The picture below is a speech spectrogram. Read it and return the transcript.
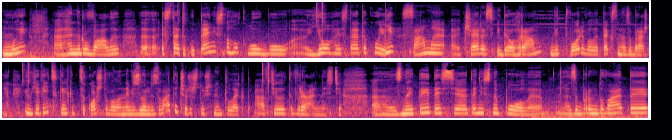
ми е, генерували е, естетику тенісного клубу, е, йога-естетику, і саме через ідеограм відтворювали тексти на зображеннях. І уявіть, скільки б це коштувало не візуалізувати через штучний інтелект, а втілити в реальності, Е, знайти десь е, тенісне поле, е, забрендувати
